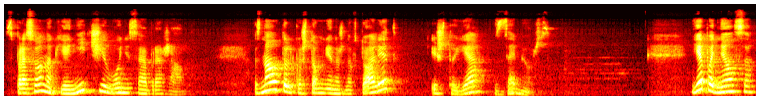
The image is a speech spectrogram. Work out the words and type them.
С просонок я ничего не соображал. Знал только, что мне нужно в туалет и что я замерз. Я поднялся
